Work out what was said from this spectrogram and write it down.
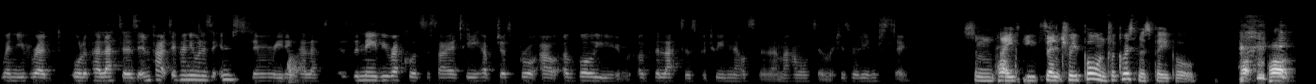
when you've read all of her letters. In fact, if anyone is interested in reading her letters, the Navy Records Society have just brought out a volume of the letters between Nelson and Emma Hamilton, which is really interesting. Some 18th century porn for Christmas people. Part, part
